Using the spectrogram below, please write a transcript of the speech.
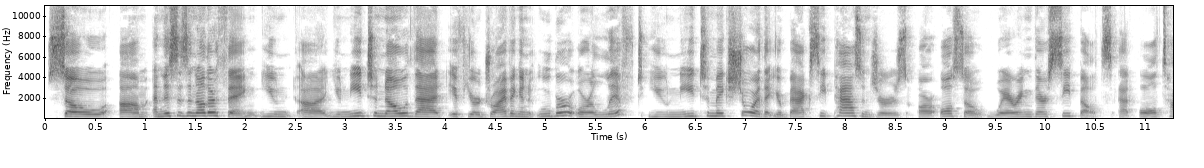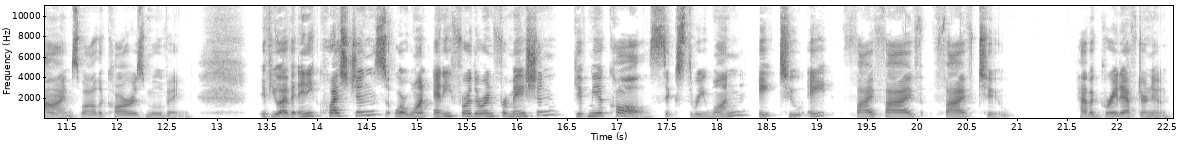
So, um, and this is another thing you uh, you need to know that if you're driving an Uber or a Lyft, you need to make sure that your backseat passengers are also wearing their seatbelts at all times while the car is moving. If you have any questions or want any further information, give me a call 631 828 5552. Have a great afternoon.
